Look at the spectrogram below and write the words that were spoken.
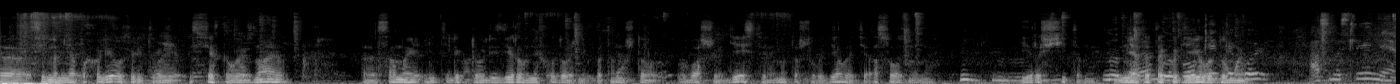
э, сильно меня похвалила, говорит, вы из всех, кого я знаю, самый интеллектуализированный художник, потому что ваши действия, ну то, что вы делаете, осознанны и рассчитаны. Ну Меня да, это так удивило, глубокий думаю. такой осмысление.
